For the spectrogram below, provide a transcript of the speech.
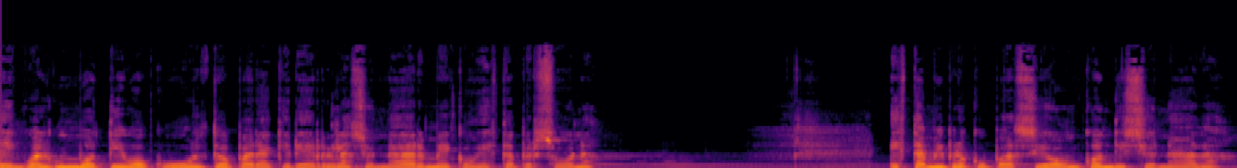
¿Tengo algún motivo oculto para querer relacionarme con esta persona? ¿Está mi preocupación condicionada?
